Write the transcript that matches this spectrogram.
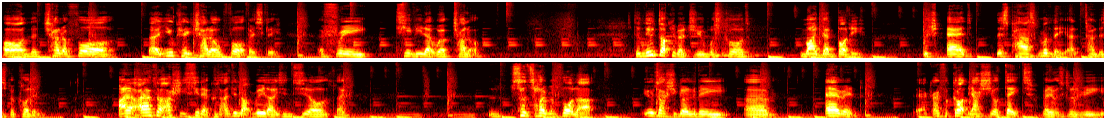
on the Channel 4, uh, UK Channel 4, basically, a free TV network channel. The new documentary was called My Dead Body, which aired this past Monday at the time of this recording. I, I have not actually seen it because I did not realize until like some time before that it was actually going to be um, airing. Like, I forgot the actual date when it was going to be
